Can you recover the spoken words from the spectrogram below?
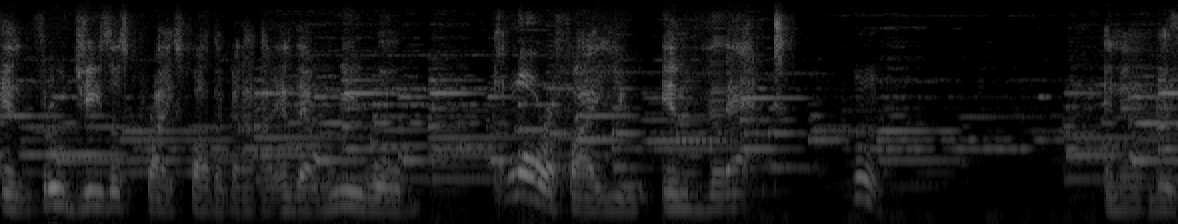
and through Jesus Christ, Father God, and that we will glorify you in that. Mm. And it is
